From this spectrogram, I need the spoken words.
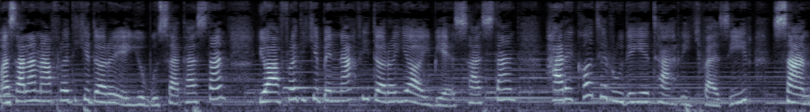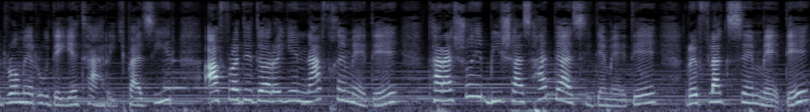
مثلا افرادی که دارای یوبوست هستند یا افرادی که به نحوی دارای آی هستند حرکات روده تحریک پذیر سندروم روده تحریک پذیر افراد دارای نفخ معده ترشح بیش از حد اسید معده رفلکس معده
